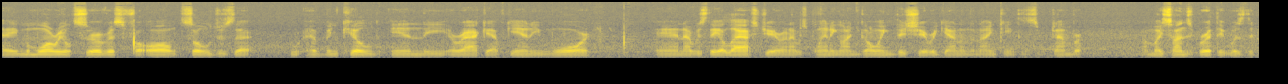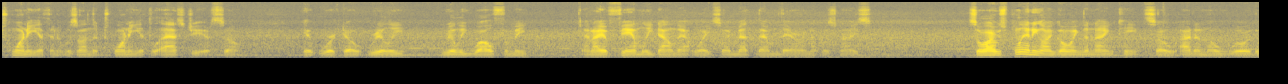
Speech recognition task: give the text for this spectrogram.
a memorial service for all soldiers that have been killed in the Iraq-Afghani war. And I was there last year, and I was planning on going this year again on the 19th of September. Uh, my son's birthday was the 20th, and it was on the 20th last year, so it worked out really, really well for me. And I have family down that way, so I met them there, and it was nice. So I was planning on going the 19th, so I don't know whether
